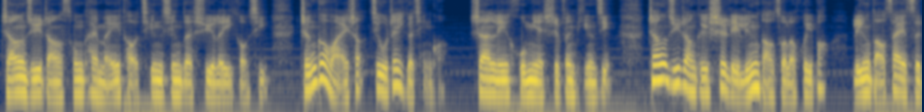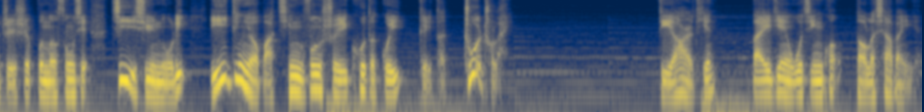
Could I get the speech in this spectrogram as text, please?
张局长松开眉头，轻轻地吁了一口气。整个晚上就这个情况，山林湖面十分平静。张局长给市里领导做了汇报，领导再次指示不能松懈，继续努力，一定要把清风水库的鬼给他捉出来。第二天白天无情况，到了下半夜，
